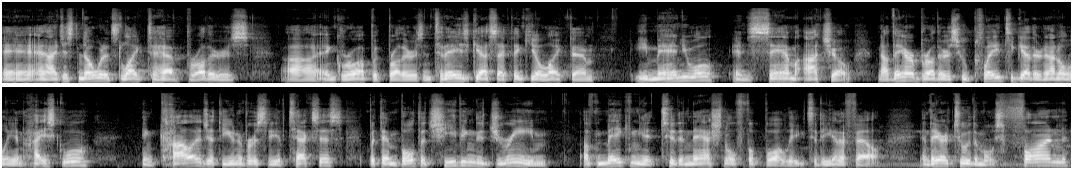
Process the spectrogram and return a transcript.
and I just know what it's like to have brothers uh, and grow up with brothers. And today's guests, I think you'll like them. Emmanuel and Sam Acho. Now, they are brothers who played together not only in high school, in college at the University of Texas, but then both achieving the dream of making it to the National Football League, to the NFL. And they are two of the most fun,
